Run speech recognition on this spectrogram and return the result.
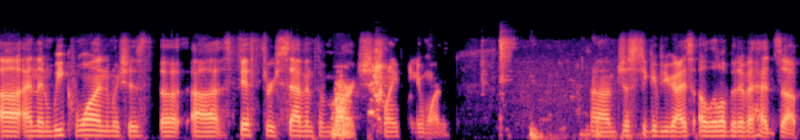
uh, and then week one, which is the uh, 5th through 7th of March, 2021. Um, just to give you guys a little bit of a heads up.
